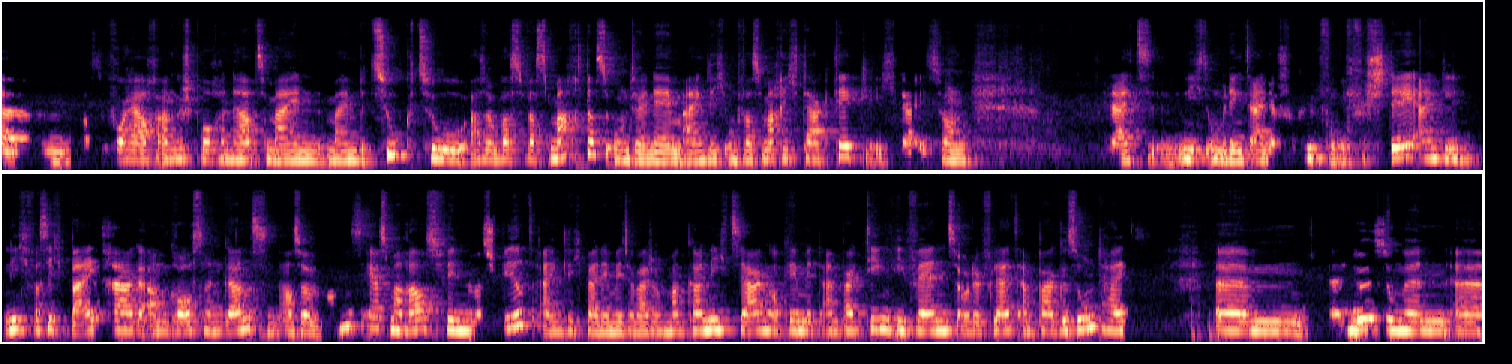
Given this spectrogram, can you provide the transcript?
ähm, was du vorher auch angesprochen hast, mein, mein Bezug zu, also was, was macht das Unternehmen eigentlich und was mache ich tagtäglich? Da ist so ein, vielleicht nicht unbedingt eine Verknüpfung. Ich verstehe eigentlich nicht, was ich beitrage am größeren Ganzen. Also man muss erstmal rausfinden, was spielt eigentlich bei den Mitarbeitern und man kann nicht sagen, okay, mit ein paar Team-Events oder vielleicht ein paar Gesundheits ähm, Lösungen, ähm,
